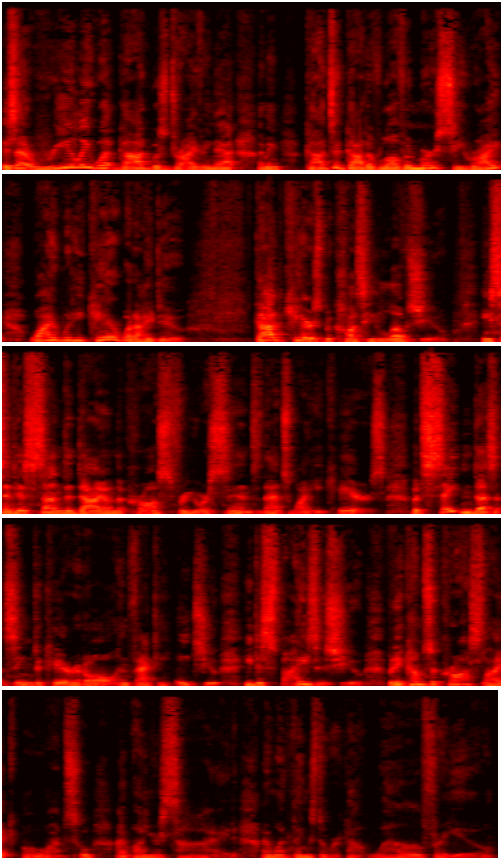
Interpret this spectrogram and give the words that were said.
Is that really what God was driving at? I mean, God's a God of love and mercy, right? Why would he care what I do? God cares because He loves you. He sent His Son to die on the cross for your sins. That's why He cares. But Satan doesn't seem to care at all. In fact, he hates you. He despises you. But he comes across like, oh, I'm so, I'm on your side. I want things to work out well for you.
